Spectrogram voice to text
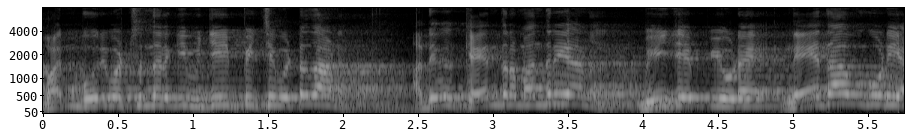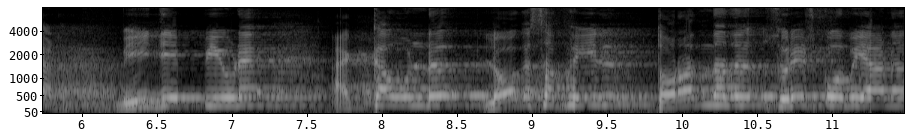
വൻ ഭൂരിപക്ഷം നൽകി വിജയിപ്പിച്ച് വിട്ടതാണ്. അദ്ദേഹം കേന്ദ്രമന്ത്രിയാണ്. ബി ജെ പിയുടെ നേതാവ് കൂടിയാണ്. ബി ജെ പിയുടെ അക്കൗണ്ട് ലോകസഭയിൽ തുറന്നത് സുരേഷ് ഗോപിയാണ്.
